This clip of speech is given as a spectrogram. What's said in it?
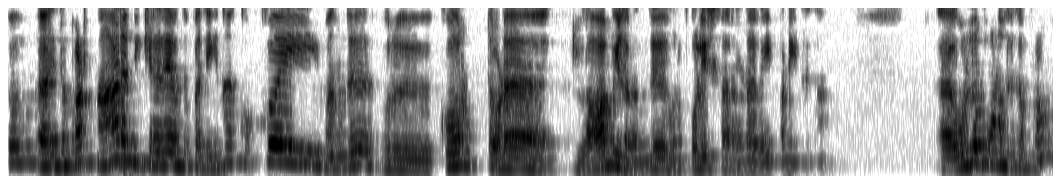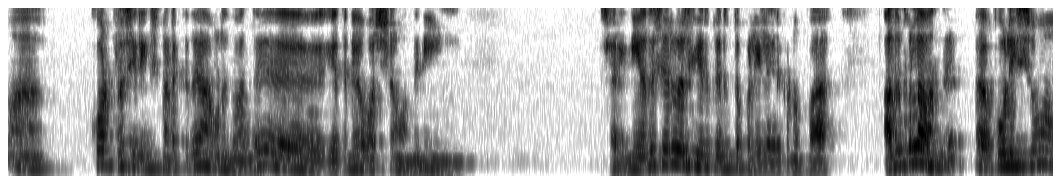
ஸோ இந்த படம் ஆரம்பிக்கிறதே வந்து பாத்தீங்கன்னா குக்கோய் வந்து ஒரு கோர்ட்டோட லாபியில் வந்து ஒரு போலீஸ்காரோட வெயிட் பண்ணிட்டு இருக்கான். உள்ளே உள்ள போனதுக்கு அப்புறம் கோர்ட் ப்ரொசீடிங்ஸ் நடக்குது. அவனுக்கு வந்து எத்தனையோ வருஷம் வந்து நீ சரி நீ வந்து சிறுவர் சீர்திருத்த பள்ளியில இருக்கணும்ப்பா அதுக்குள்ள வந்து போலீஸும்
